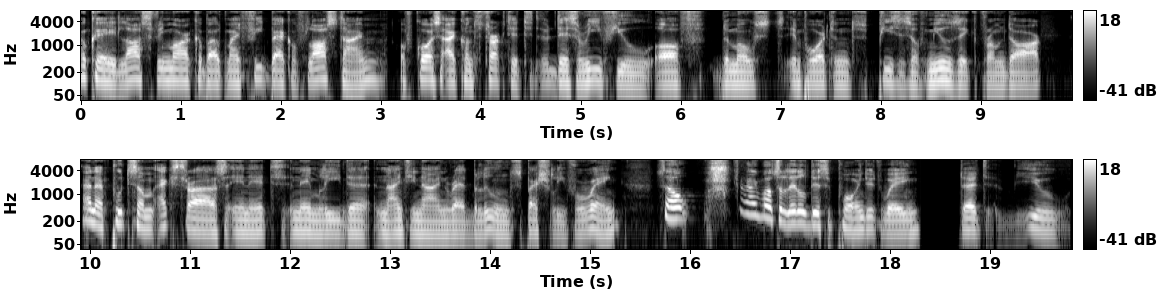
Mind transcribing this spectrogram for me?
Okay, last remark about my feedback of last time. Of course, I constructed this review of the most important pieces of music from Dark. And I put some extras in it, namely the 99 red balloons, specially for Wayne. So I was a little disappointed, Wayne, that you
